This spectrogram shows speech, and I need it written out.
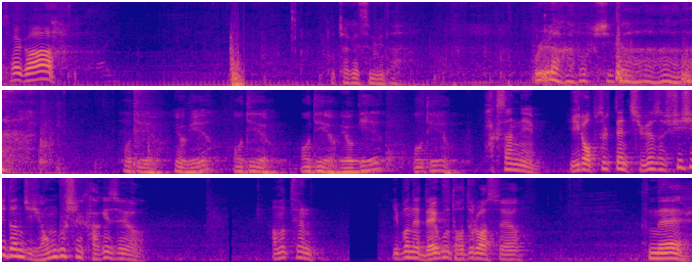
잘 가. 도착했습니다. 올라가 봅시다 어디에요 여기에요 어디에요 어디에요 여기에요 어디에요 박사님 일 없을 땐 집에서 쉬시던지 연구실 가 계세요 아무튼 이번에 내구 더 들어왔어요 근데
